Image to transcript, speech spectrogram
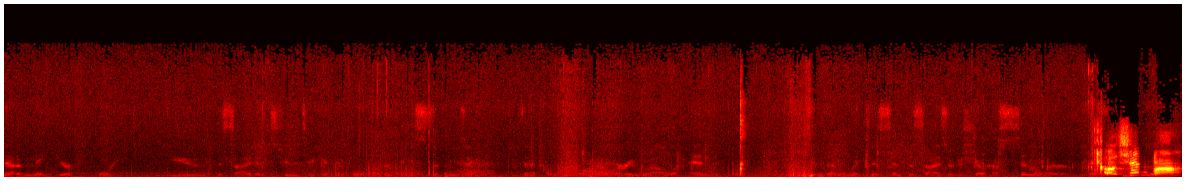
Now, to make your point, you decided to take a couple other pieces of music that people know very well and do them with this synthesizer to show how similar Oh, Chinma.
